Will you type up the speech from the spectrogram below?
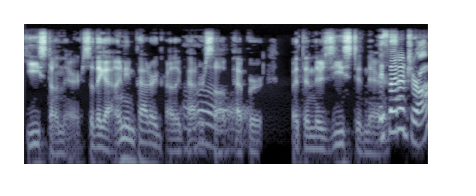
yeast on there. So they got onion powder, garlic powder, salt, Oh. pepper, but then there's yeast in there. Is that a draw?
